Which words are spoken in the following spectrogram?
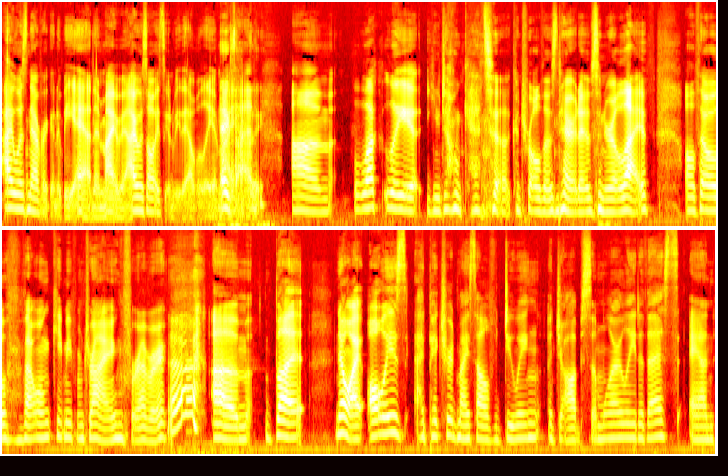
I was never going to be Anne in my. I was always going to be the Emily in my exactly. head. Um, luckily, you don't get to control those narratives in real life, although that won't keep me from trying forever. um, but no, I always had pictured myself doing a job similarly to this. And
